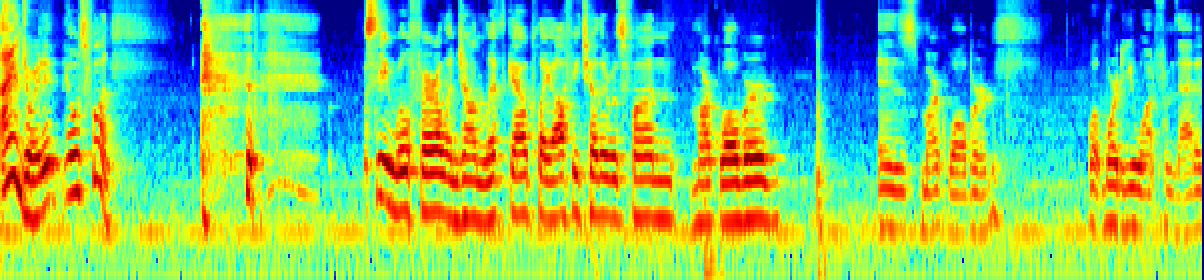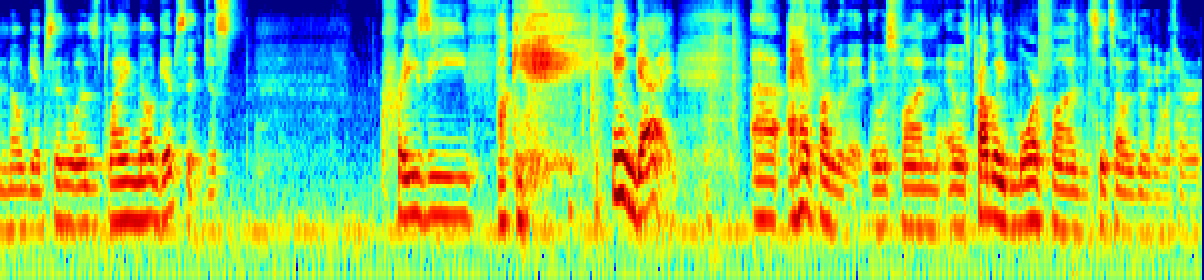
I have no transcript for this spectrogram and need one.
I enjoyed it. It was fun. Seeing Will Ferrell and John Lithgow play off each other was fun. Mark Wahlberg is Mark Wahlberg. What more do you want from that? And Mel Gibson was playing Mel Gibson, just crazy fucking guy. Uh, I had fun with it. It was fun. It was probably more fun since I was doing it with her.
